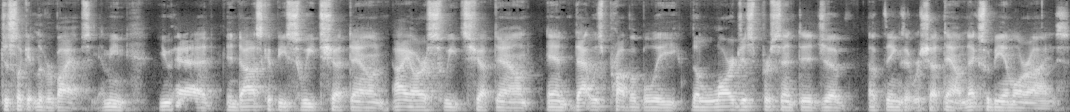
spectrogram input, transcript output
Just look at liver biopsy. I mean, you had endoscopy suites shut down, IR suites shut down, and that was probably the largest percentage of, of things that were shut down. Next would be MRIs.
